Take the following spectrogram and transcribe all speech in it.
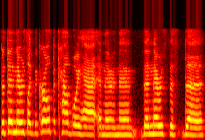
But then there was like the girl with the cowboy hat, and then then then there was this the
